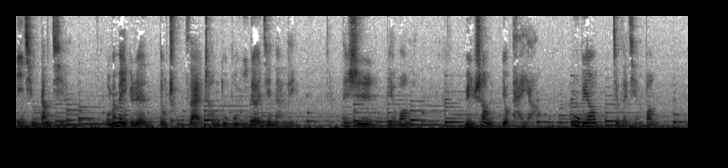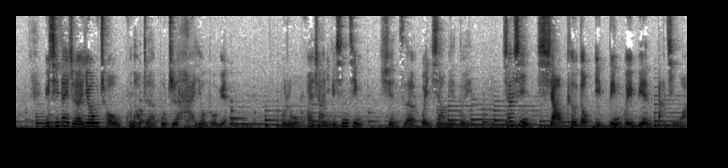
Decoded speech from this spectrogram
疫情当前。我们每个人都处在程度不一的艰难里，但是别忘了，云上有太阳，目标就在前方。与其带着忧愁苦恼着不知还有多远，不如换上一个心境，选择微笑面对，相信小蝌蚪一定会变大青蛙。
